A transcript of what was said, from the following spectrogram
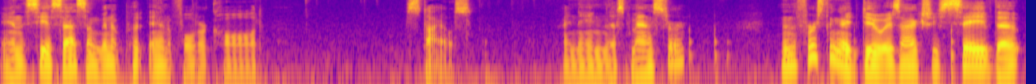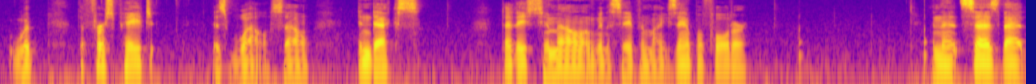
And the CSS I'm going to put in a folder called Styles. I name this master. Then the first thing I do is I actually save the the first page as well. So index.html I'm going to save in my example folder. And then it says that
